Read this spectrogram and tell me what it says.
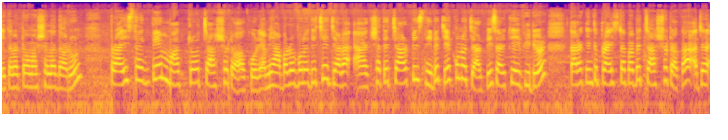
এই কালারটাও মার্শাল্লাহ দারুণ। প্রাইস থাকবে মাত্র চারশো টাকা করে। আমি আবারও বলে দিচ্ছি, যারা একসাথে চার পিস নেবে, যে কোনো চার পিস আর কি এই ভিডিওর, তারা কিন্তু প্রাইসটা পাবে চারশো টাকা। আর যারা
